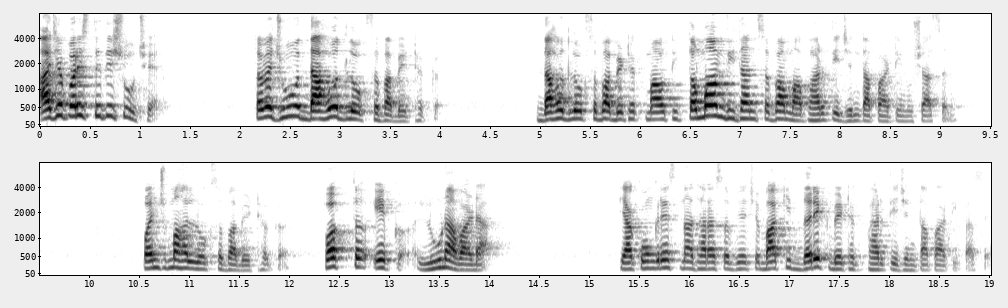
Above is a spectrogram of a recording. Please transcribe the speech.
આજે પરિસ્થિતિ શું છે? તમે જુઓ દાહોદ લોકસભા બેઠક. દાહોદ લોકસભા બેઠકમાં આવતી તમામ વિધાનસભામાં ભારતીય જનતા પાર્ટીનું શાસન. પંચમહાલ લોકસભા બેઠક. ફક્ત એક લુણાવાડા. ત્યાં કોંગ્રેસના ધારાસભ્ય છે. બાકી દરેક બેઠક ભારતીય જનતા પાર્ટી પાસે.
